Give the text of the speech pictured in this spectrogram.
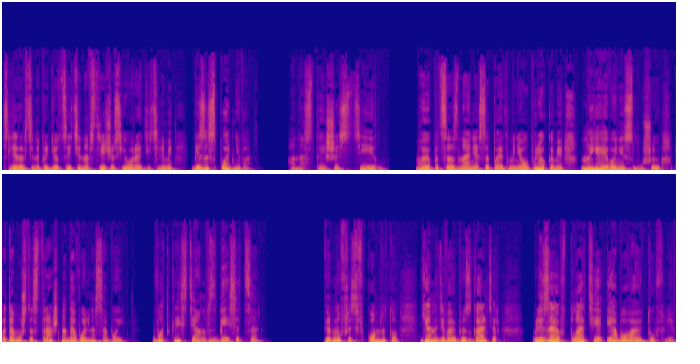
Следовательно, придется идти навстречу с его родителями без исподнего. Анастейша Стил. Мое подсознание сыпает меня упреками, но я его не слушаю, потому что страшно довольна собой. Вот Кристиан взбесится. Вернувшись в комнату, я надеваю бюстгальтер, влезаю в платье и обуваю туфли.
